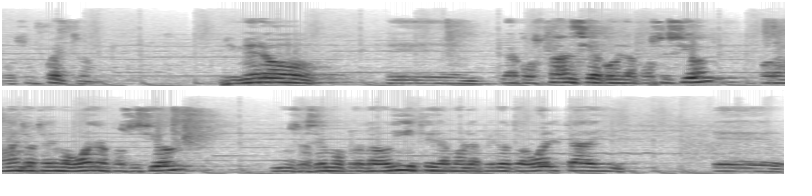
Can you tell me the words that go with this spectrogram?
por supuesto. Primero, eh, la constancia con la posesión. Por lo momento tenemos buena posesión, nos hacemos protagonistas y damos la pelota vuelta y, eh,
